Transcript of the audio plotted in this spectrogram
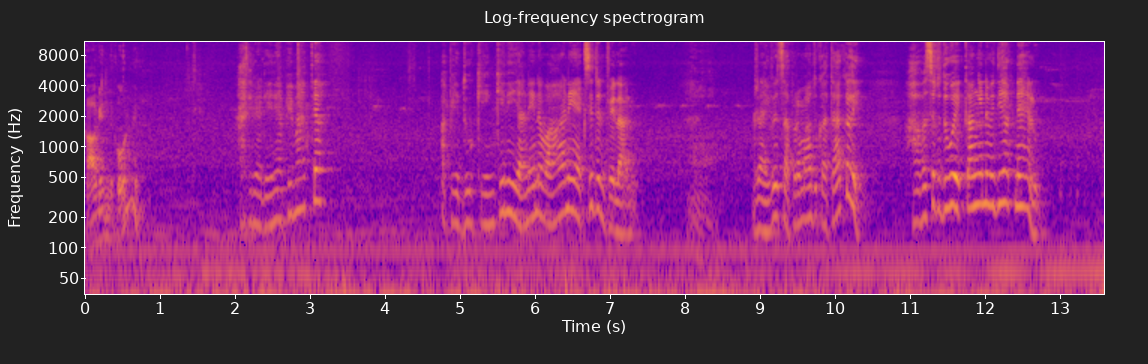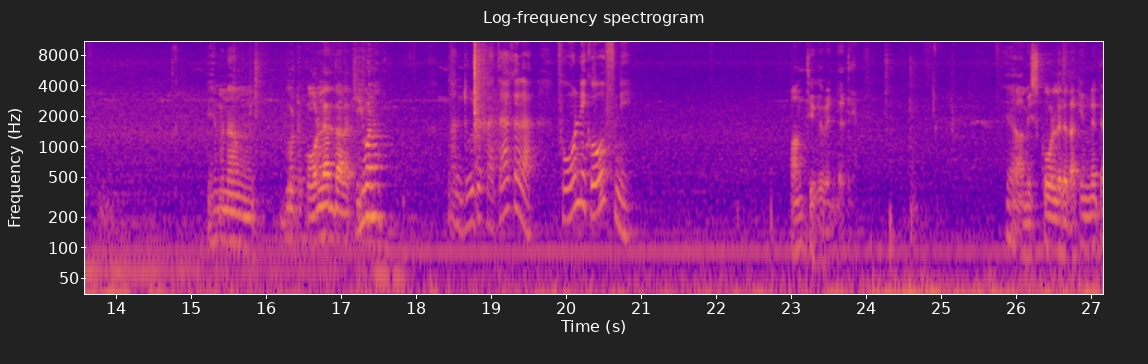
කාගෙන්ද කෝල්න්නේ හරි වැඩේනේ අපේ මහත්තයා. අපේ දූ කිංකිණි යන්නේන වාහනේ ඇක්සිඩන්ට් වෙලාලු. ඩ්‍රයිවර් සප්‍රමාදු කතා කළේ. හවසට දුව එක්කන් එන විදිහක් නැහැලු. එහෙමනම් දුවට කෝල් එකක් දාලා කීවනම් මං දුවට කතා කළා. ෆෝන් එක ඕෆ් නේ. පන්තික වෙන්න ඇති. එයා මිස් කෝල් එක දකින්න නැත.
